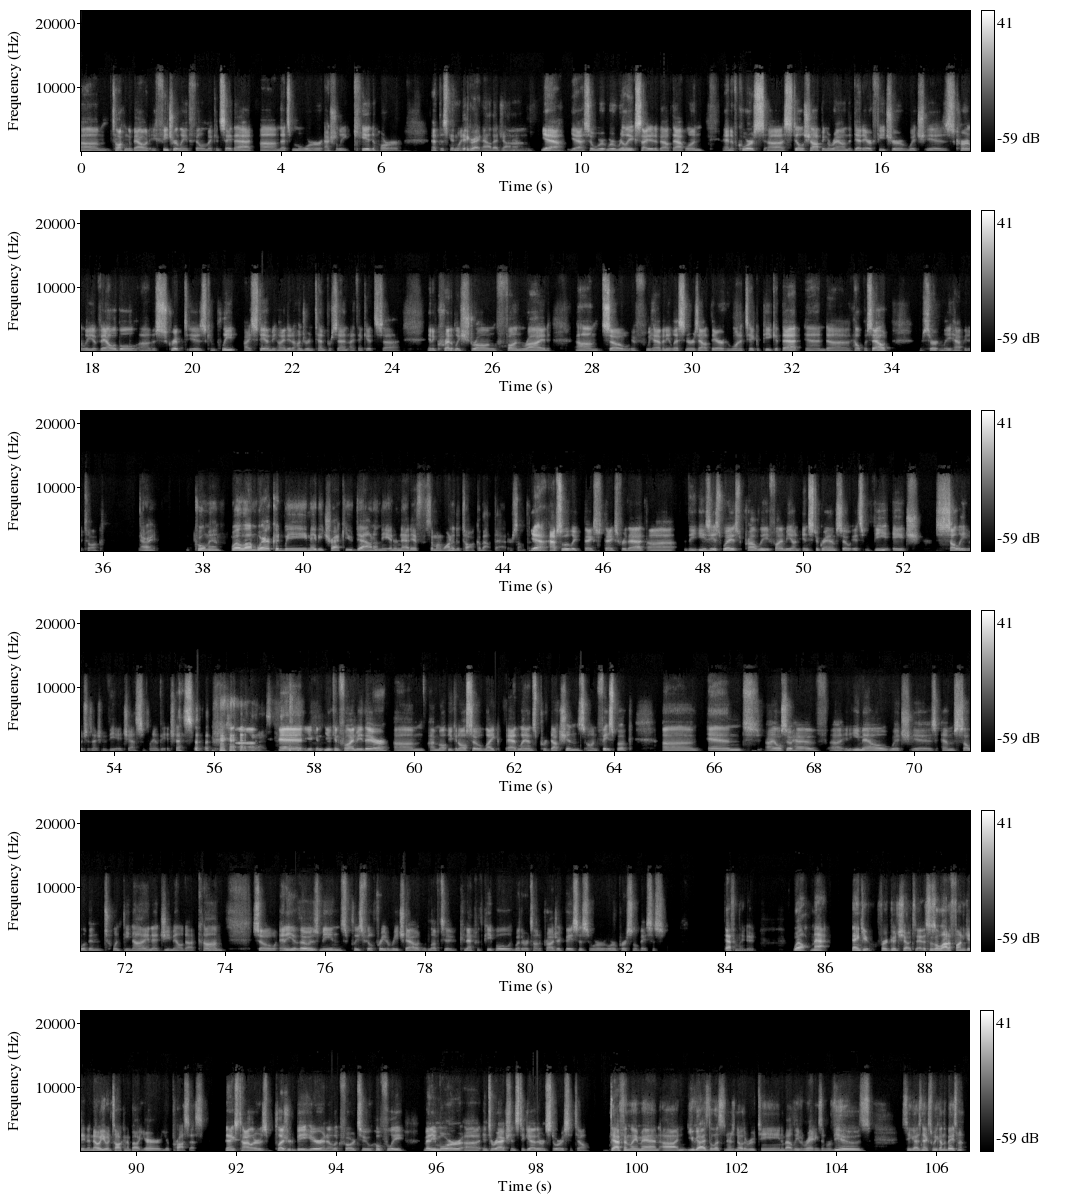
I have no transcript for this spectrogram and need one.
um, talking about a feature length film, I can say that um, that's more actually kid horror at this Getting point. Big right now, that genre. Um, yeah, yeah. So we're we're really excited about that one, and of course, uh, still shopping around the Dead Air feature, which is currently available. Uh, the script is complete. I stand behind it 110. percent I think it's uh, an incredibly strong, fun ride. Um, so if we have any listeners out there who want to take a peek at that and uh, help us out, we're certainly happy to talk. All right. Cool, man. Well, um, where could we maybe track you down on the internet if someone wanted to talk about that or something? Yeah, absolutely. Thanks. Thanks for that. Uh, the easiest way is to probably find me on Instagram. So it's VH Sully, which is actually VHS, plan VHS, uh, nice. and you can you can find me there. Um, I'm you can also like Badlands Productions on Facebook, um, and I also have uh, an email which is msullivan29 at gmail.com. So, any of those means, please feel free to reach out. We'd love to connect with people, whether it's on a project basis or, or a personal basis. Definitely, dude. Well, Matt, thank you for a good show today. This was a lot of fun getting to know you and talking about your your process. Thanks, Tyler. It's pleasure to be here, and I look forward to hopefully many more uh, interactions together and stories to tell. Definitely, man. Uh, and you guys, the listeners, know the routine about leaving ratings and reviews. See you guys next week on the basement.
